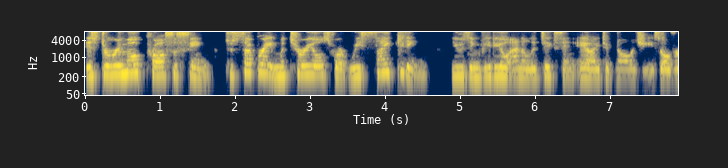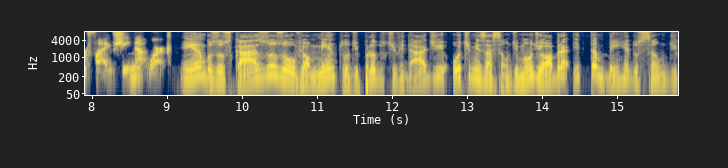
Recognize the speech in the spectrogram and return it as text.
Is the remote processing to separate materials for recycling using video analytics and AI technologies over 5G network. Em ambos os casos, houve aumento de produtividade, otimização de mão de obra e também redução de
